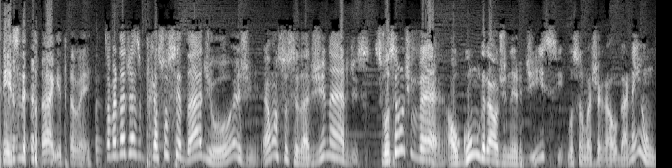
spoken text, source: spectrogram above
tem esse detalhe também. Mas a verdade é essa, porque a sociedade hoje é uma sociedade de nerds. Se você não tiver algum grau de nerdice, você não vai chegar a lugar nenhum.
